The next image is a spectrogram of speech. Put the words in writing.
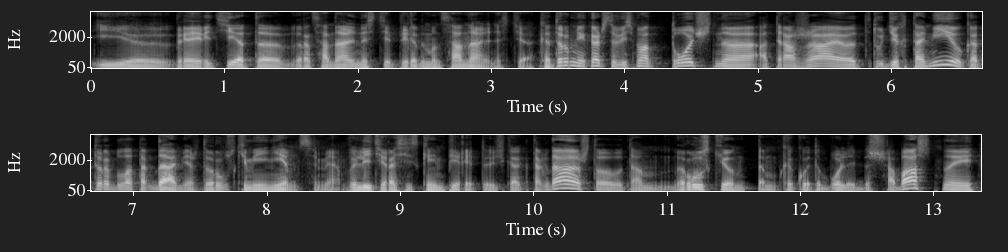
и э, приоритета рациональности перед эмоциональностью, которые, мне кажется, весьма точно отражают ту дихотомию, которая была тогда между русскими и немцами в элите Российской империи. То есть как тогда, что там русский, он там какой-то более бесшабашный,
